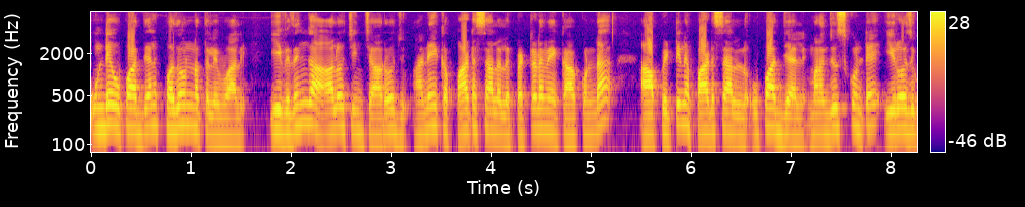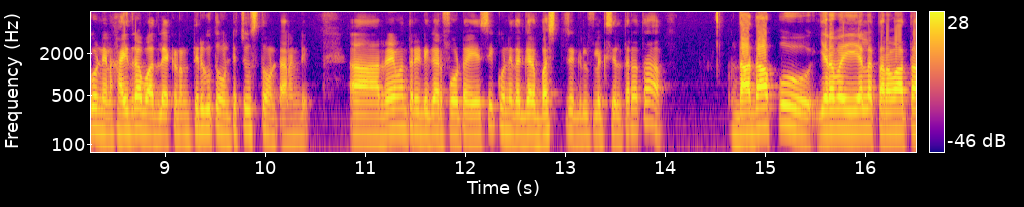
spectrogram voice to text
ఉండే ఉపాధ్యాయులు పదోన్నతులు ఇవ్వాలి. ఈ విధంగా ఆలోచించి ఆ రోజు అనేక పాఠశాలలు పెట్టడమే కాకుండా ఆ పెట్టిన పాఠశాలలు ఉపాధ్యాయులు మనం చూసుకుంటే ఈ రోజు కూడా నేను హైదరాబాద్లో ఎక్కడ తిరుగుతూ ఉంటే చూస్తూ ఉంటానండి. రేవంత్ రెడ్డి గారి ఫోటో వేసి కొన్ని దగ్గర బస్ ఫ్లెక్సీల తర్వాత దాదాపు ఇరవై ఏళ్ళ తర్వాత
